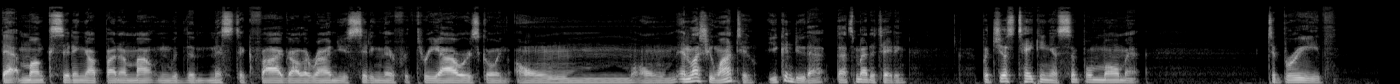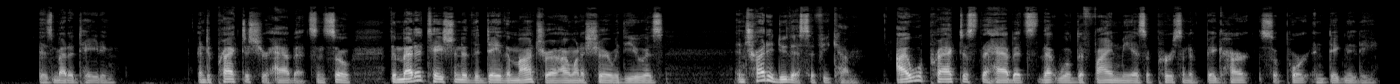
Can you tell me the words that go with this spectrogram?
that monk sitting up on a mountain with the mystic fog all around you, sitting there for three hours going om, om. Unless you want to, you can do that. That's meditating. But just taking a simple moment to breathe is meditating and to practice your habits. And so, the meditation of the day, the mantra I want to share with you is, and try to do this if you can. I will practice the habits that will define me as a person of big heart, support, and dignity.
